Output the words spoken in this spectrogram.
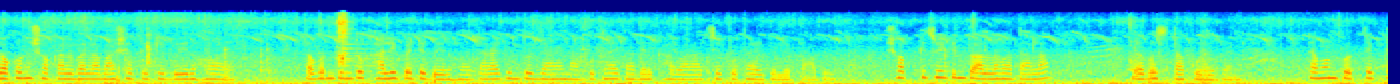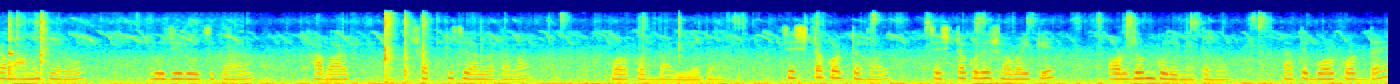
যখন সকালবেলা বাসা থেকে বের হয়, তখন কিন্তু খালি পেটে বের হয়। তারা কিন্তু জানে না কোথায় তাদের খাবার আছে, কোথায় গেলে পাবে। সব কিছুই কিন্তু আল্লাহ তালা ব্যবস্থা করে দেন। তেমন প্রত্যেকটা মানুষেরও রুজি, রোজগার, খাবার সব কিছু আল্লাহ তালা বরকত বাড়িয়ে দেন। চেষ্টা করতে হয়, চেষ্টা করে সবাইকে অর্জন করে নিতে হয়, তাতে বরকত দেয়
